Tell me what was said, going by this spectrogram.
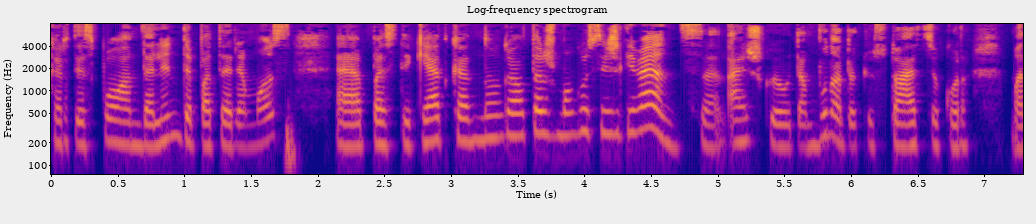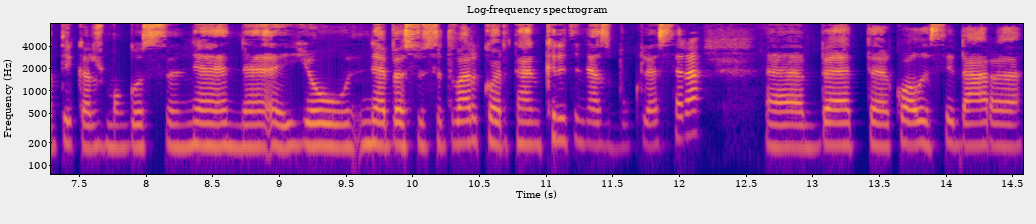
kartais puolam dalinti patarimus, e, pasitikėti, kad, nu, gal tas žmogus išgyvens. Aišku, jau ten būna tokių situacijų, kur matai, kad žmogus ne, ne, jau nebesusitvarko ir ten kritinės būklės yra, e, bet kol jisai dar E,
